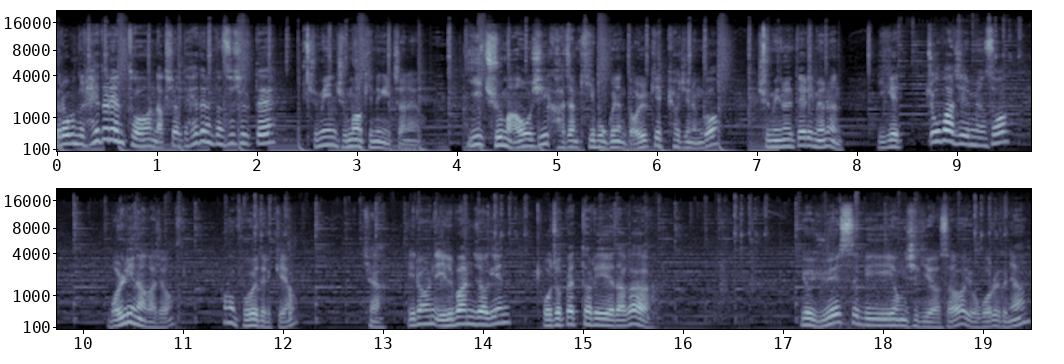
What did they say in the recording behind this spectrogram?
여러분들 헤드랜턴 낚시할 때 헤드랜턴 쓰실 때 주민 주먹 기능이 있잖아요. 이 줌아웃이 가장 기본 그냥 넓게 펴지는 거 주민을 때리면은 이게 좁아지면서 멀리 나가죠. 한번 보여드릴게요. 자, 이런 일반적인 보조 배터리에다가 요 USB 형식이어서 요거를 그냥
